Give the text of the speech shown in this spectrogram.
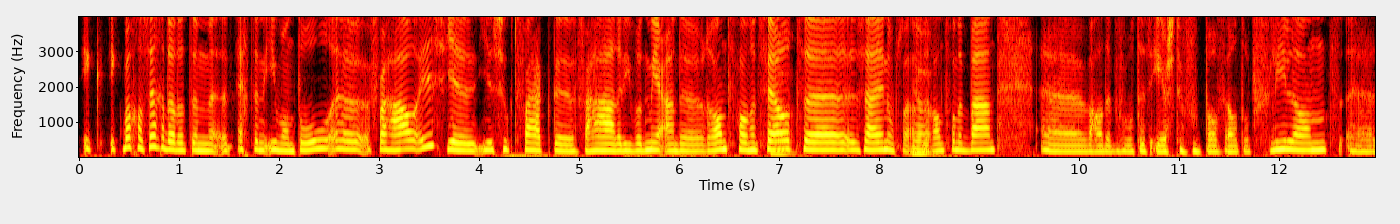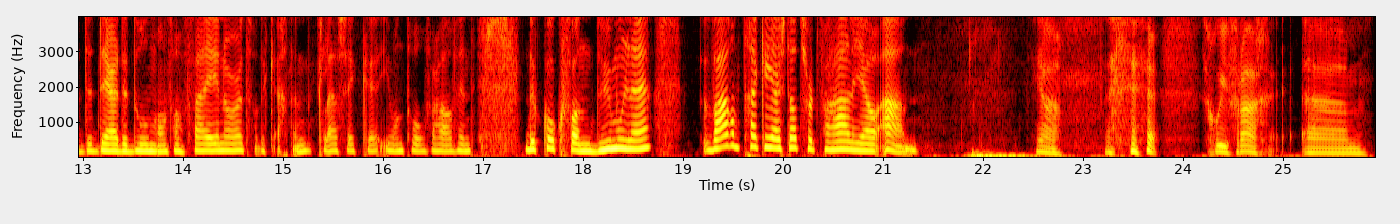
Ik, ik mag wel zeggen dat het een, echt een Iwan Tol uh, verhaal is. Je, je zoekt vaak de verhalen die wat meer aan de rand van het veld ja. uh, zijn of aan ja. de rand van de baan. Uh, we hadden bijvoorbeeld het eerste voetbalveld op Vlieland. de derde doelman van Feyenoord, wat ik echt een classic Iwan Tol verhaal vind. De kok van Dumoulin. Waarom trekken juist dat soort verhalen jou aan? Ja, dat is een goede vraag. Um...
